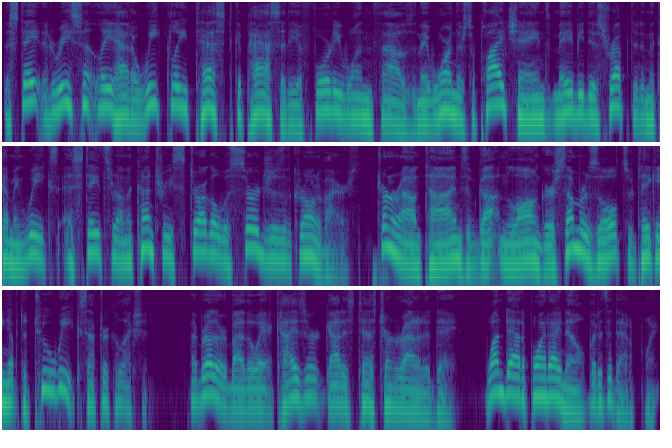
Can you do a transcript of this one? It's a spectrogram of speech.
the state had recently had a weekly test capacity of 41,000. They warn their supply chains may be disrupted in the coming weeks as states around the country struggle with surges of the coronavirus. Turnaround times have gotten longer. Some results are taking up to two weeks after collection. My brother, by the way, at Kaiser, got his test turned around in a day. One data point I know, but it's a data point.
